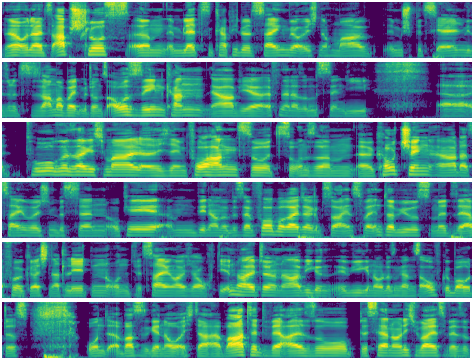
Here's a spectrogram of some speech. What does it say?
Ja, und als Abschluss, ähm, im letzten Kapitel zeigen wir euch nochmal im Speziellen, wie so eine Zusammenarbeit mit uns aussehen kann. Ja, wir öffnen da so ein bisschen die äh, Tore, sage ich mal, äh, den Vorhang zu, zu unserem äh, Coaching. Ja, da zeigen wir euch ein bisschen, okay, ähm, wen haben wir bisher vorbereitet. Da gibt es da ein, zwei Interviews mit sehr erfolgreichen Athleten und wir zeigen euch auch die Inhalte, na, wie, wie genau das Ganze aufgebaut ist und äh, was genau euch da erwartet. Wer also bisher noch nicht weiß, wer so,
